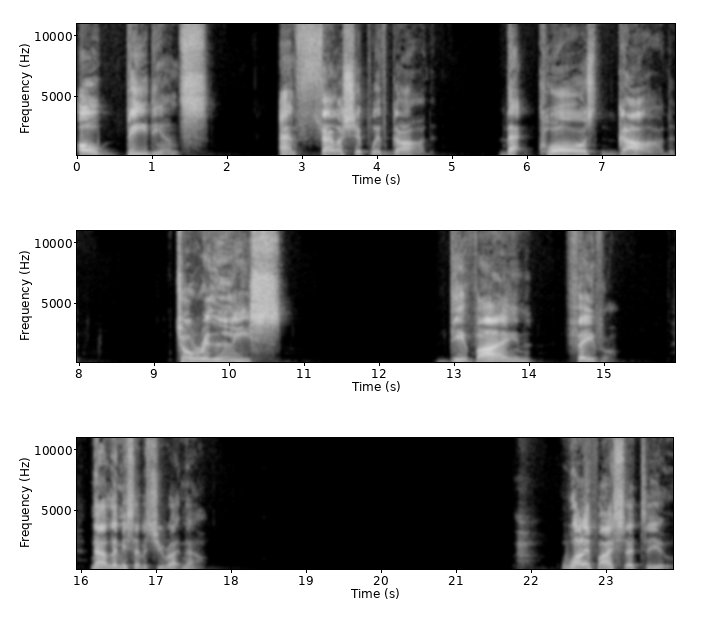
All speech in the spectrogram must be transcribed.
obedience and fellowship with God that caused God to release divine favor. Now, let me say this to you right now. What if I said to you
